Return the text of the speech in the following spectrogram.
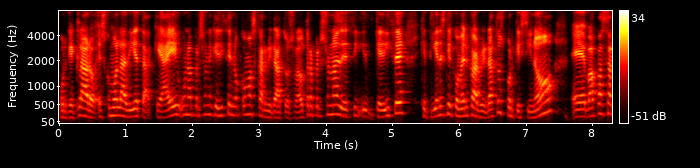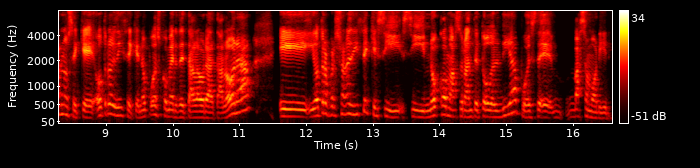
Porque claro, es como la dieta, que hay una persona que dice no comas carbohidratos, la otra persona que dice que tienes que comer carbohidratos porque si no eh, va a pasar no sé qué, otro dice que no puedes comer de tal hora a tal hora y, otra persona dice que si, si, no comas durante todo el día pues eh, vas a morir.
